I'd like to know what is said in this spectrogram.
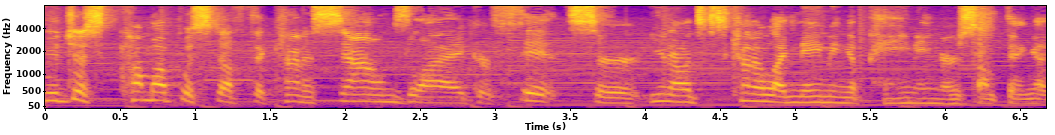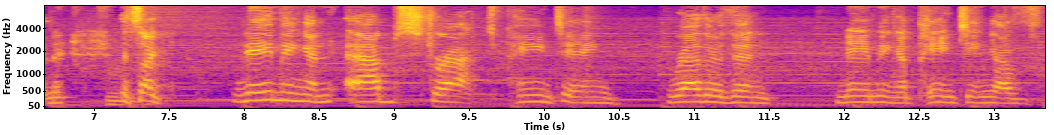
we just come up with stuff that kind of sounds like or fits or you know it's kind of like naming a painting or something. And it's mm-hmm. like naming an abstract painting rather than naming a painting of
